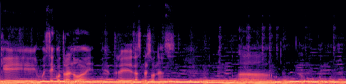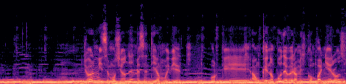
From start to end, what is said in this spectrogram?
que fuiste encontrando entre las personas? Ah, yo en mis emociones me sentía muy bien, porque aunque no pude ver a mis compañeros,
